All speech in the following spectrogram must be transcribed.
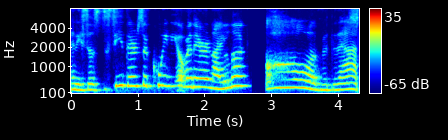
and he says, see, there's a queenie over there. And I look all of that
